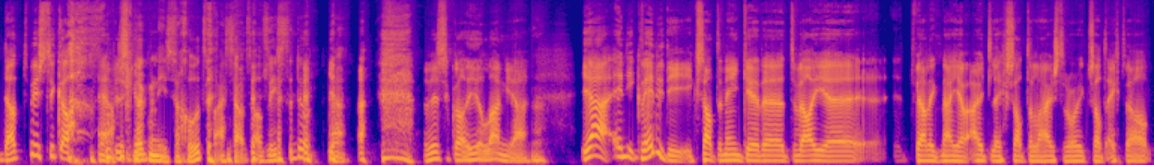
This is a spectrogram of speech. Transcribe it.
dat wist ik al. Ja, dat Misschien- lukt me niet zo goed, maar ik zou het wel het liefste doen. Ja. Dat wist ik wel heel lang, ja. Ja. Ja, en ik weet het niet. Ik zat in één keer, eh, terwijl, je, terwijl ik naar jouw uitleg zat te luisteren, hoor. Ik zat echt wel,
